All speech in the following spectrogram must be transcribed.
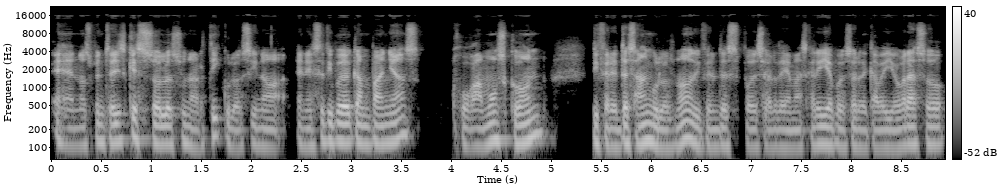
eh, no os penséis que solo es un artículo, sino en este tipo de campañas jugamos con diferentes ángulos, ¿no? Diferentes, puede ser de mascarilla, puede ser de cabello graso.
